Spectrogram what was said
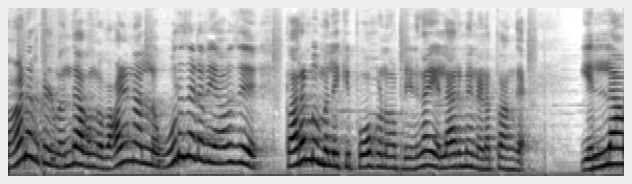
பாணர்கள் வந்து அவங்க வாழ்நாளில் ஒரு தடவையாவது பரம்பு மலைக்கு போகணும் அப்படின்னு தான் எல்லாருமே நினப்பாங்க. எல்லா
